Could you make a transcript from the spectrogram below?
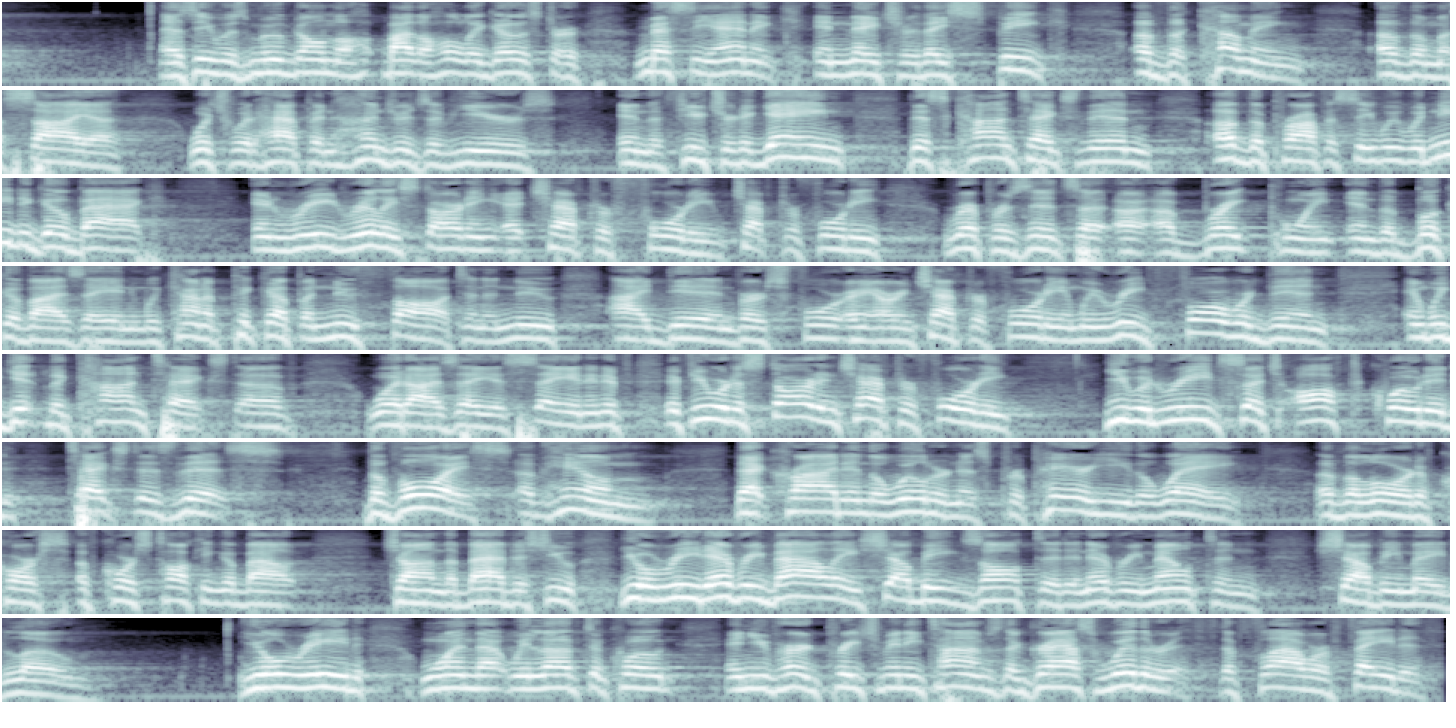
as he was moved on the, by the Holy Ghost are messianic in nature. They speak of the coming of the Messiah, which would happen hundreds of years in the future. To gain this context then of the prophecy, we would need to go back and read really starting at chapter 40. Chapter 40 represents a, a, break point in the book of Isaiah, and we kind of pick up a new thought and a new idea in verse 4 or in chapter 40, and we read forward then, and we get the context of what Isaiah is saying. And if, if you were to start in chapter 40, you would read such oft quoted text as this The voice of him that cried in the wilderness, Prepare ye the way of the Lord. Of course, of course, talking about John the Baptist. You, you'll read, Every valley shall be exalted, and every mountain shall be made low. You'll read one that we love to quote, and you've heard preached many times the grass withereth, the flower fadeth,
